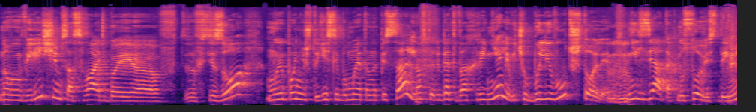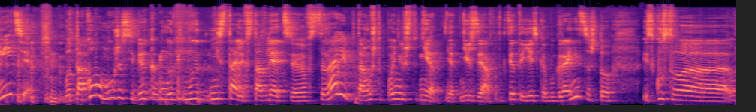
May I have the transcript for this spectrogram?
новым величием, со свадьбой э, в, в СИЗО, мы поняли, что если бы мы это написали, нам сказали, ребята, вы охренели, вы что, Болливуд, что ли? Угу. Нельзя так, ну совесть-то имейте. Вот такого мы уже себе, как мы, мы не стали вставлять э, в сценарий, потому что поняли, что нет, нет, нельзя. Вот где-то есть как бы граница, что искусство,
